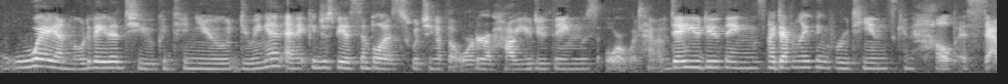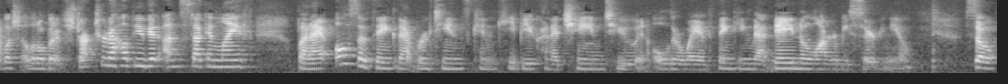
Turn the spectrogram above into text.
way unmotivated to continue doing it and it can just be as simple as switching up the order of how you do things or what time of day you do things. I definitely think routines can help establish a little bit of structure to help you get unstuck in life but I also think that routines can keep you kind of chained to an older way of thinking that may no longer be serving you. So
